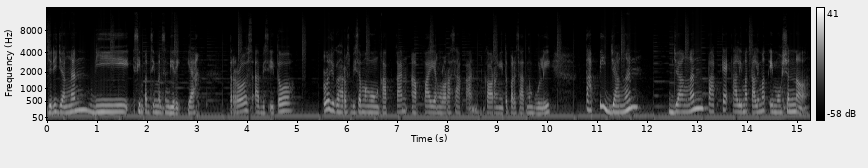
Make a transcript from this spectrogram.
Jadi jangan disimpan-simpan sendiri ya. Terus abis itu lo juga harus bisa mengungkapkan apa yang lo rasakan ke orang itu pada saat ngebully. Tapi jangan jangan pakai kalimat-kalimat emosional.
